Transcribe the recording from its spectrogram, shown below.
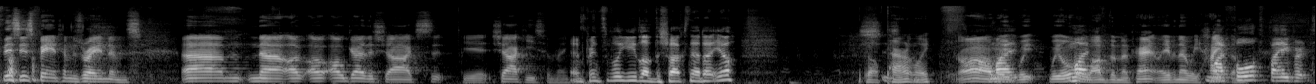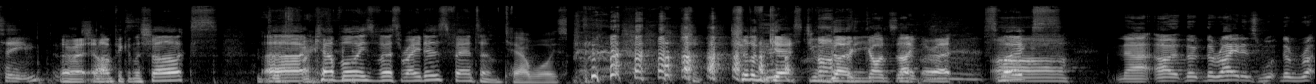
this is Phantoms randoms. Um, no, I, I'll, I'll go the Sharks. Yeah, Sharkies for me. And Principal, you love the Sharks now, don't you? Well, apparently. Oh, My- we, we, we all my- love them apparently, even though we hate my them. fourth favourite team. All right. And I'm Sharks. picking the Sharks. Uh, Cowboys versus Raiders. Phantom. Cowboys. Should have guessed you would Oh, go for the. God's sake. All right. Smokes. Uh, nah, uh, the the Raiders. w- The Ra-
